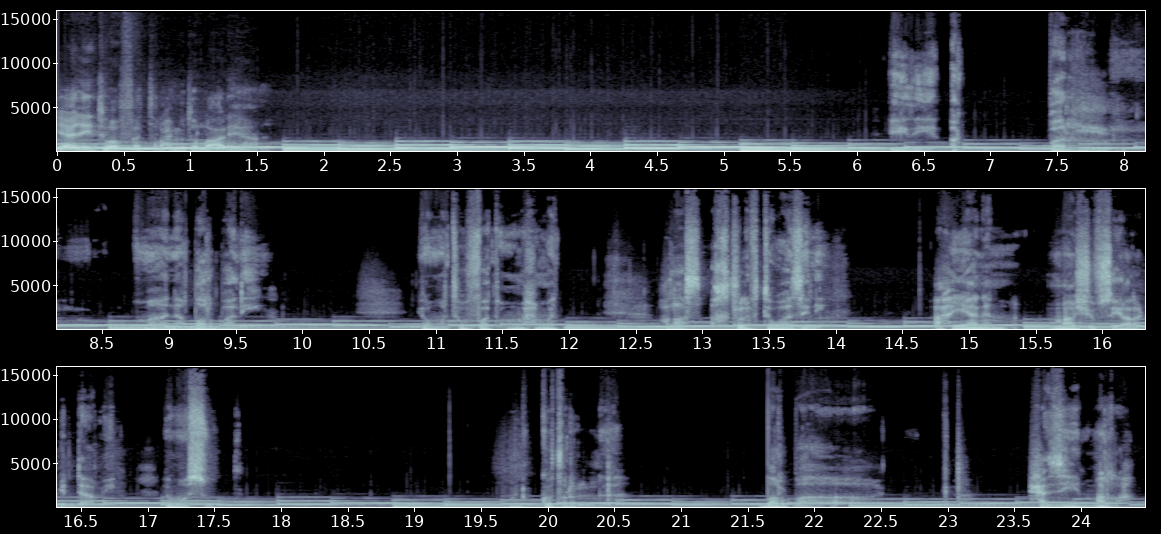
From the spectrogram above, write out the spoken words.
يعني توفت رحمة الله عليها. إذي أكبر ما أنا ضربة لي يوم توفت أم محمد خلاص اختلف توازني. أحيانا ما أشوف سيارة قدامي يوم أسوق. من كثر الضربة حزين مرة.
